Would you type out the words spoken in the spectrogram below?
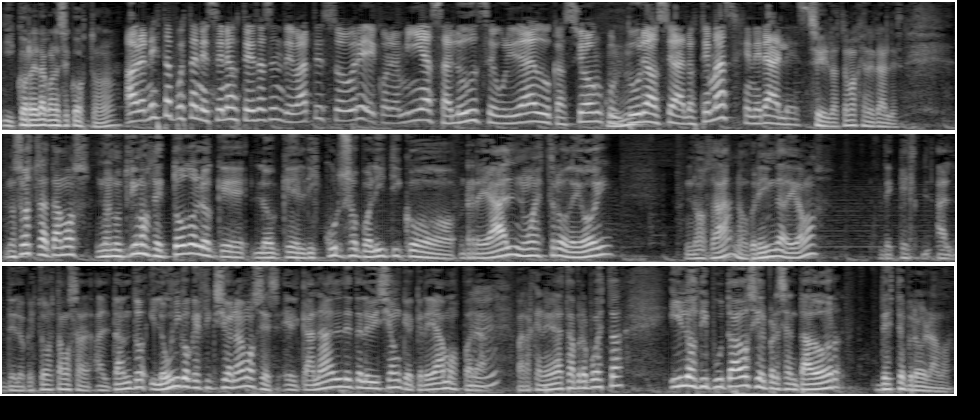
y correrá con ese costo, ¿no? Ahora, en esta puesta en escena ustedes hacen debates sobre economía, salud, seguridad, educación, cultura, o sea, los temas generales. Sí, los temas generales. Nosotros tratamos, nos nutrimos de todo lo que, lo que el discurso político real nuestro de hoy nos da, nos brinda, digamos, de, que, de lo que todos estamos al, al tanto. Y lo único que ficcionamos es el canal de televisión que creamos para, para generar esta propuesta y los diputados y el presentador de este programa,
